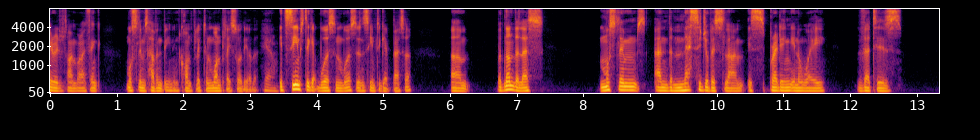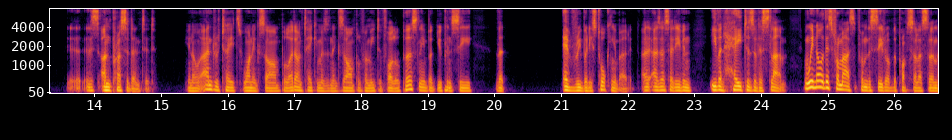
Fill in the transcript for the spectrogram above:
period of time where I think Muslims haven't been in conflict in one place or the other. Yeah. It seems to get worse and worse, doesn't seem to get better. Um, but nonetheless, Muslims and the message of Islam is spreading in a way that is, uh, is unprecedented. You know, Andrew Tate's one example. I don't take him as an example for me to follow personally, but you can see that everybody's talking about it. As I said, even even haters of Islam. And we know this from us, from the seerah of the Prophet ﷺ,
